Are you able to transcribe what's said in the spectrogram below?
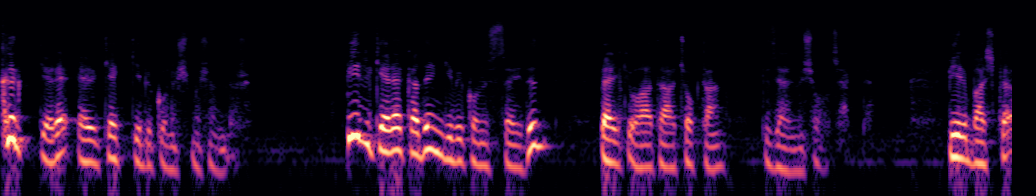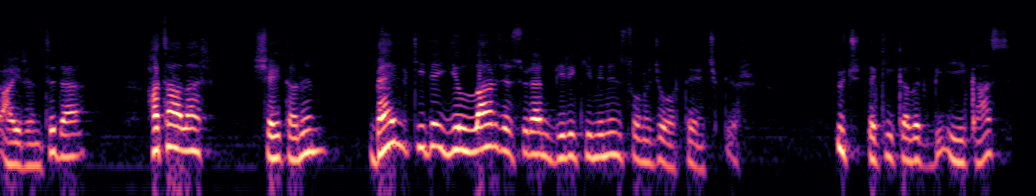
40 kere erkek gibi konuşmuşundur. Bir kere kadın gibi konuşsaydın belki o hata çoktan düzelmiş olacaktı. Bir başka ayrıntı da hatalar şeytanın belki de yıllarca süren birikiminin sonucu ortaya çıkıyor. Üç dakikalık bir ikaz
